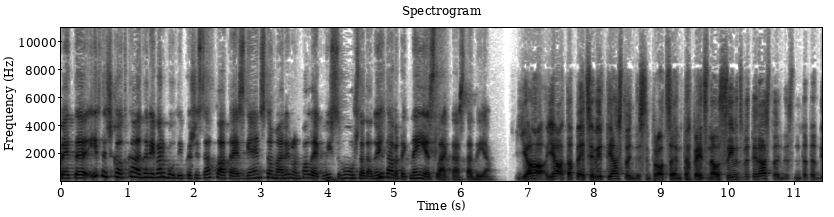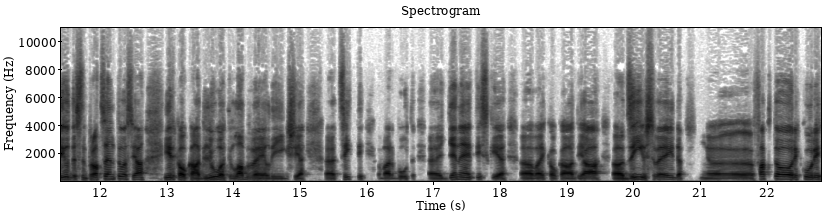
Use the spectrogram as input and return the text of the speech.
Bet uh, ir taču kaut kāda arī varbūtība, ka šis atklātais gēns tomēr ir un paliek visu mūžu tādā, nu, ja tā var teikt, neieslēgtā stadijā. Jā, jā, tāpēc jau ir tie 80%. Tāpēc nav 100, bet ir 80. Tad 20% jā, ir kaut kādi ļoti labvēlīgi šie uh, citi, varbūt uh, ģenētiskie vai kaut kādi jā, dzīvesveida faktori, kuri,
